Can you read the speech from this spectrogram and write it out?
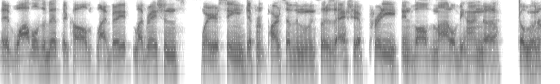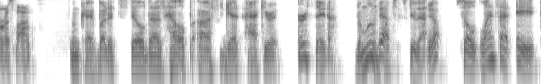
It wobbles a bit. They're called libra- librations, where you're seeing different parts of the moon. So there's actually a pretty involved model behind the, the lunar response. Okay, but it still does help us get accurate Earth data. The moon Yes. helps us do that. Yep. So Landsat 8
